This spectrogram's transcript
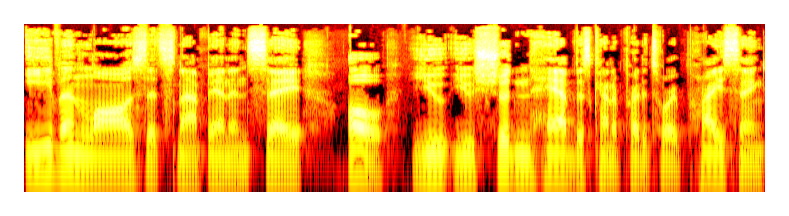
even laws that snap in and say, oh, you, you shouldn't have this kind of predatory pricing.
